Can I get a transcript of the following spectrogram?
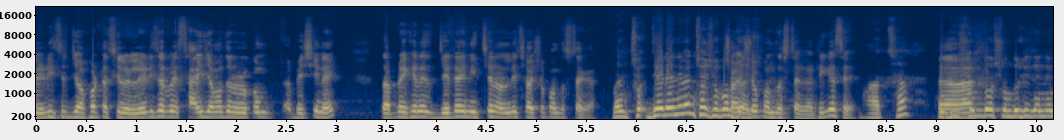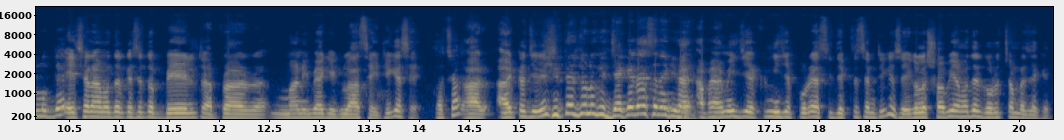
লেডিসের যে অফারটা ছিল লেডিসের সাইজ আমাদের ওরকম বেশি নাই। তো আপনি এখানে যেটাই নিচ্ছেন অনলি ছয়শো পঞ্চাশ টাকা। মানে যেটা নিবেন ছয়শো ছয়শো পঞ্চাশ টাকা ঠিক আছে? আচ্ছা সুন্দর সুন্দর ডিজাইনের মধ্যে। এছাড়া আমাদের কাছে তো বেল্ট আপনার মানি ব্যাগ এগুলো আছেই ঠিক আছে? আচ্ছা। আর আরেকটা জিনিস শীতের জন্য কি জ্যাকেট আছে নাকি ভাই? হ্যাঁ আমি যে একটা নিজে পরে আছি দেখতেছেন ঠিক আছে? এগুলো সবই আমাদের গরুর চামড়া জ্যাকেট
